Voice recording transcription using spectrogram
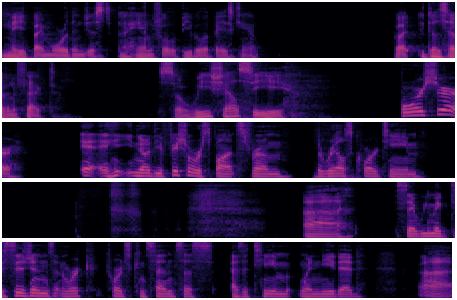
made by more than just a handful of people at Basecamp, but it does have an effect. So we shall see. For sure. Eh, eh, You know, the official response from the Rails core team uh, say we make decisions and work towards consensus as a team when needed. Uh,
